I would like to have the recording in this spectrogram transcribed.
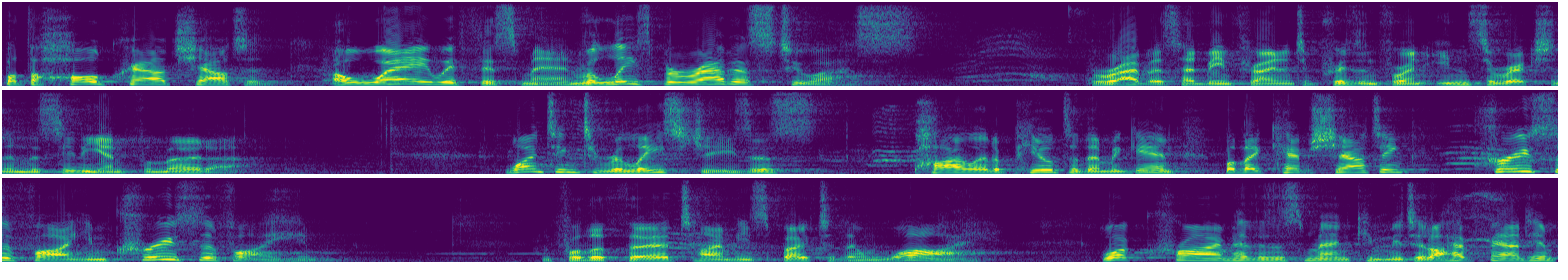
But the whole crowd shouted, Away with this man! Release Barabbas to us! Barabbas had been thrown into prison for an insurrection in the city and for murder. Wanting to release Jesus, Pilate appealed to them again, but they kept shouting, Crucify him! Crucify him! And for the third time he spoke to them, Why? What crime has this man committed? I have found him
